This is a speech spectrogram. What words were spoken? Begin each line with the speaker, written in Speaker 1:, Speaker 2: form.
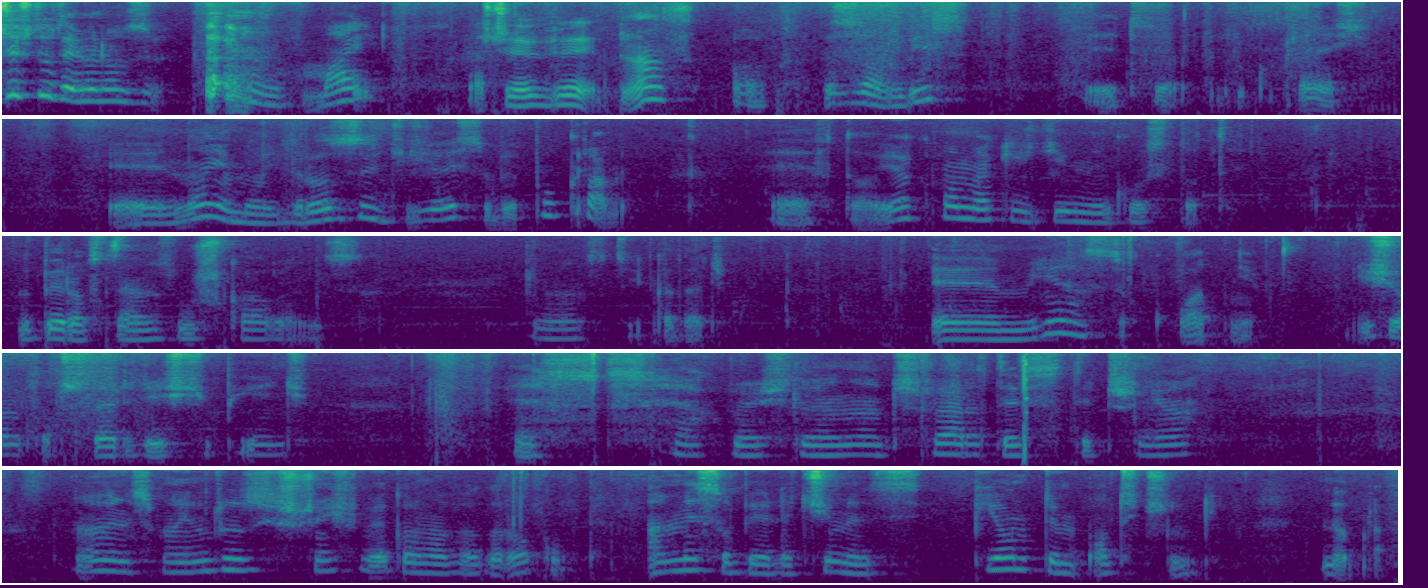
Speaker 1: Cześć tutaj Mroz w maj, znaczy w Plants of Zombies. Y, To ja część. Y, No i moi drodzy, dzisiaj sobie pogramy y, w to. Jak mam jakiś dziwny głos, to ty. Dopiero wstałem z łóżka, więc nie mam co ci gadać. Jest dokładnie 10.45. Jest, jak myślę, na 4 stycznia. No więc moi drodzy, szczęśliwego nowego roku. A my sobie lecimy z piątym odcinkiem. Dobra.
